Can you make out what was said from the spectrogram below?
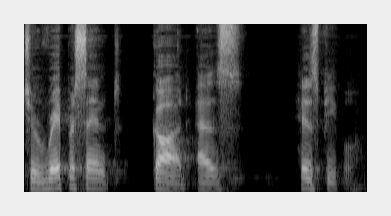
to represent God as his people.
